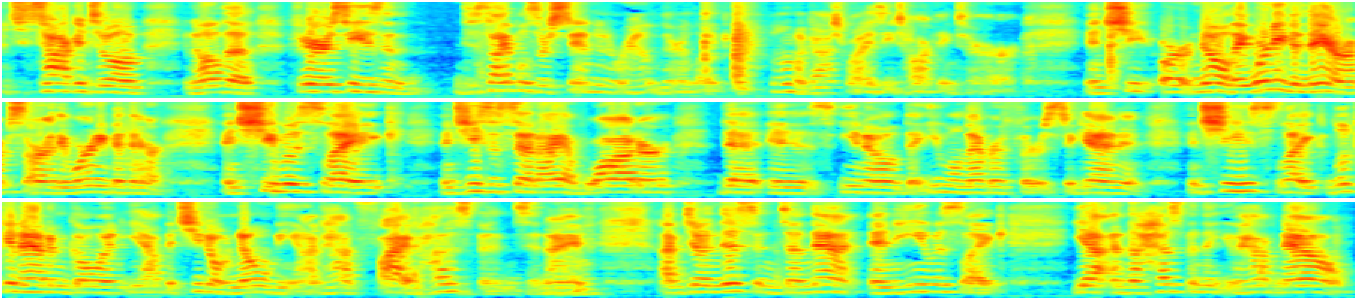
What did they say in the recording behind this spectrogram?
And she's talking to him, and all the Pharisees and disciples are standing around they're like, "Oh my gosh, why is he talking to her?" And she, or no, they weren't even there. I'm sorry, they weren't even there. And she was like, and Jesus said, "I have water that is, you know, that you will never thirst again." And and she's like looking at him, going, "Yeah, but you don't know me. I've had five husbands, and mm-hmm. I've I've done this and done that." And he was like. Yeah, and the husband that you have now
